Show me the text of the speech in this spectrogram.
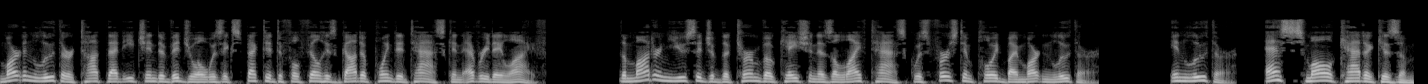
Martin Luther taught that each individual was expected to fulfill his God-appointed task in everyday life. The modern usage of the term vocation as a life task was first employed by Martin Luther. In Luther, S. Small Catechism,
